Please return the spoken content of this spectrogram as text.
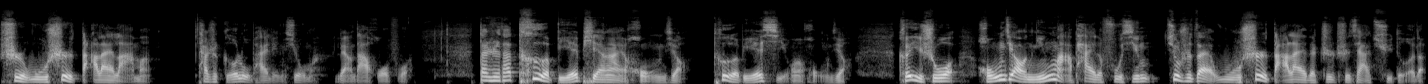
是五世达赖喇嘛，他是格鲁派领袖嘛，两大活佛，但是他特别偏爱红教，特别喜欢红教，可以说红教宁玛派的复兴就是在五世达赖的支持下取得的。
